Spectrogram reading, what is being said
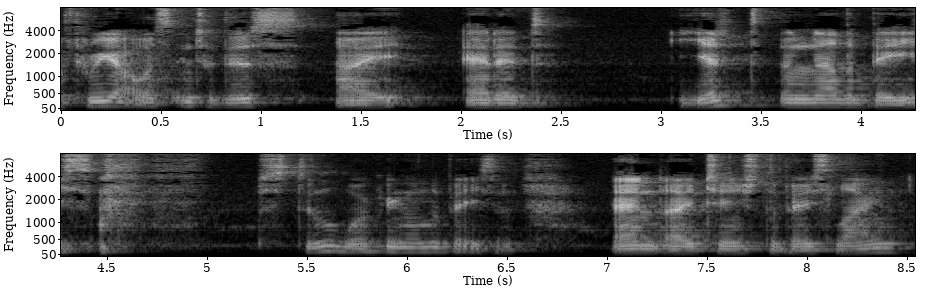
three hours into this, I added yet another bass. Still working on the basses. And I changed the bass line.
